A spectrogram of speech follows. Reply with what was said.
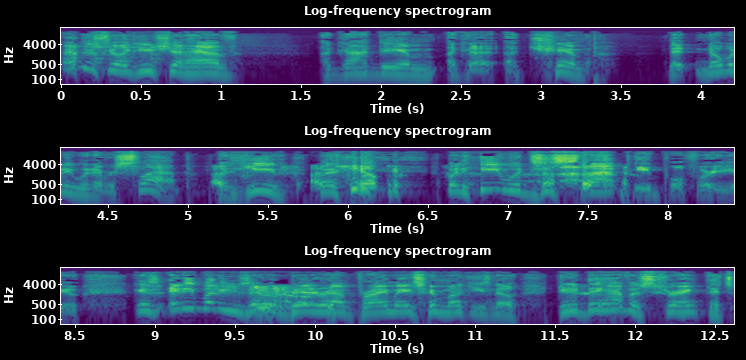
I just feel like you should have a goddamn like a, a chimp that nobody would ever slap, but he, but he, but he would just slap people for you. Because anybody who's ever been around primates or monkeys know, dude, they have a strength that's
